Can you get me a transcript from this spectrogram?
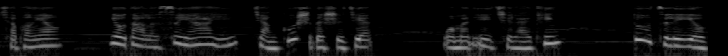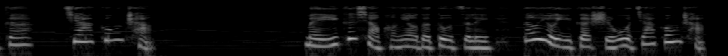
小朋友，又到了思妍阿姨讲故事的时间，我们一起来听。肚子里有个加工厂，每一个小朋友的肚子里都有一个食物加工厂，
